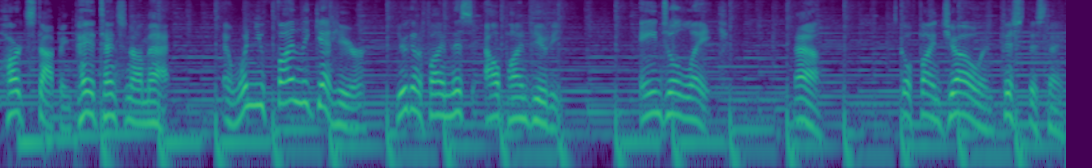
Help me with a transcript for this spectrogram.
heart stopping. Pay attention on that. And when you finally get here, you're to find this alpine beauty, Angel Lake. Now, let's go find Joe and fish this thing.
